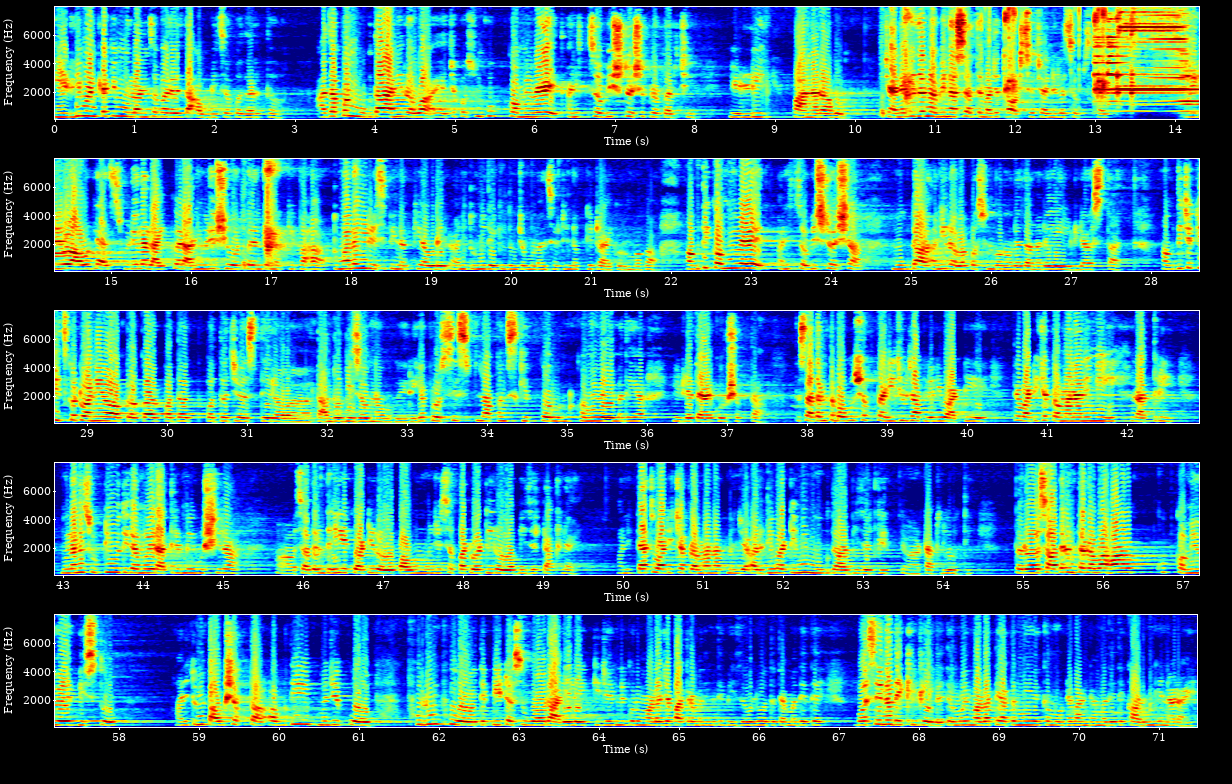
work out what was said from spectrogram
इडली म्हटलं की मुलांचा बऱ्याचदा आवडीचा पदार्थ. आज आपण मुगडाळ आणि रवा याच्यापासून खूप कमी वेळेत आणि चविष्ट अशा प्रकारची इडली पाहणार आहोत. चॅनल जर नवीन असाल तर माझ्या थॉट्सच्या चॅनलला सबस्क्राईब व्हिडिओ आवडल्यास व्हिडिओला लाईक करा आणि व्हिडिओ शेवटपर्यंत नक्की पहा. तुम्हाला ही रेसिपी नक्की आवडेल आणि तुम्ही देखील तुमच्या मुलांसाठी नक्की ट्राय करून बघा. अगदी कमी वेळेत आणि चविष्ट अशा मुगडाळ आणि रव्यापासून बनवल्या जाणाऱ्या या इडल्या असतात. अगदीचे किचकट आणि प्रकार पद्धत पद्धत जी असते तांदूळ भिजवणं वगैरे ह्या प्रोसेसला आपण स्किप करून कमी वेळेमध्ये या इडल्या तयार करू शकता. तर साधारणतः बघू शकता ही जी झापलेली वाटी आहे त्या वाटीच्या प्रमाणाने मी रात्री मुलांना सुट्टी होती त्यामुळे रात्री मी उशिरा साधारणतः ही एक वाटी रवा पाहून म्हणजे सपाट वाटी रवा भिजत टाकलाय. आणि त्याच वाटीच्या प्रमाणात म्हणजे अर्धी वाटी मी मूग डाळ भिजत घेत टाकली होती. तर साधारणतः रवा हा खूप कमी वेळेत भिजतो. आणि तुम्ही पाहू शकता अगदी म्हणजे फुलून फु ते पीठ असं वर आलेलं आहे की जेणेकरून मला ज्या पात्रामध्ये मी ते भिजवलं होतं त्यामध्ये ते बसेनं देखील गेले त्यामुळे मला ते आता मी एका मोठ्या भांड्यामध्ये ते काढून घेणार आहे.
